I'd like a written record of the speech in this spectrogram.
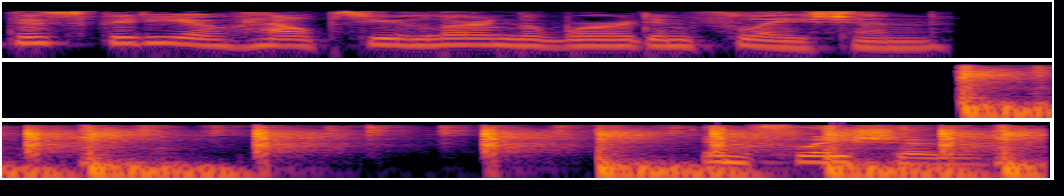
This video helps you learn the word inflation. Inflation.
